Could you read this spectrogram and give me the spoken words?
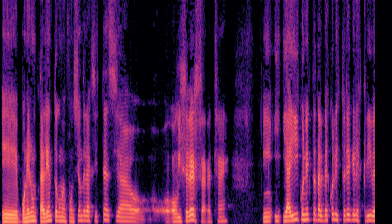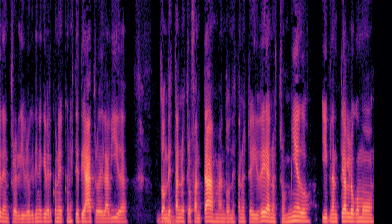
Eh, poner un talento como en función de la existencia o, o, o viceversa, ¿cachai? Y, y, y, ahí conecta tal vez con la historia que él escribe dentro del libro, que tiene que ver con, el, con este teatro de la vida, donde están nuestros fantasmas, donde están nuestras ideas, nuestros miedos, y plantearlo como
